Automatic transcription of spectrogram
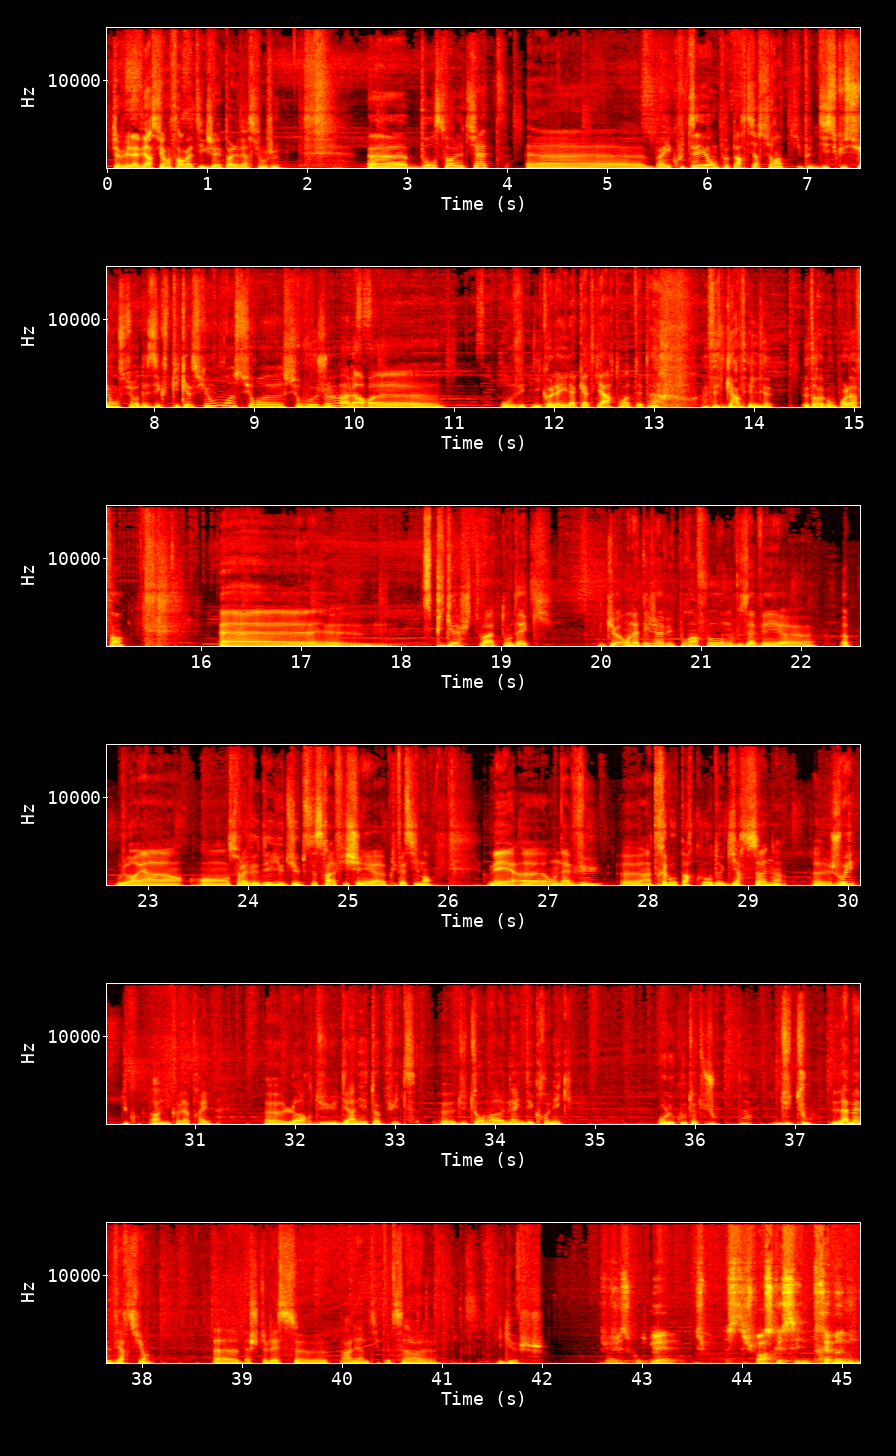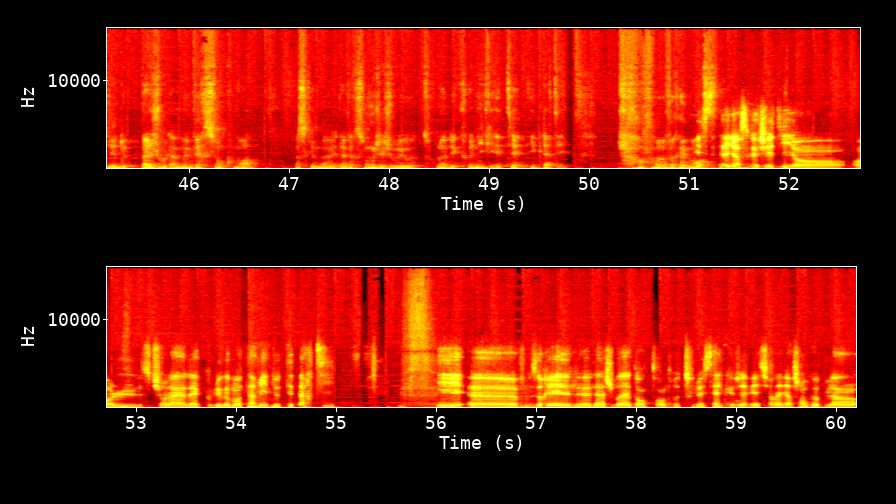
j'avais la version informatique, j'avais pas la version jeu. Euh, bonsoir le chat. Euh, bah écoutez, on peut partir sur un petit peu de discussion, sur des explications euh, sur, euh, sur vos jeux. Alors, vu que Nicolas il a 4 cartes, on va peut-être garder le, dragon pour la fin. Spigush, toi, ton deck. on a déjà vu pour info, on vous avait. hop, vous l'aurez sur la vidéo YouTube, ça sera affiché plus facilement. Mais on a vu un très beau parcours de Gearson joué du coup par Nicolas Preil lors du dernier top 8 euh, du tournoi online des chroniques. Pour le coup, toi, tu joues pas du tout la même version. Euh, bah, je te laisse euh, parler un petit peu de ça, Igush. Je vais juste couper. Je pense que c'est une très bonne idée de pas jouer la même version que moi, parce que la version que j'ai jouée au tournoi des chroniques était éclatée. Genre, vraiment. C'est d'ailleurs ce que j'ai dit en, sur le commentaire de tes parties. Et vous aurez la joie d'entendre tout le sel que j'avais sur la version Gobelin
